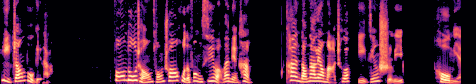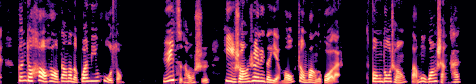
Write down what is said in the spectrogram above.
一张不给他。丰都城从窗户的缝隙往外面看，看到那辆马车已经驶离，后面跟着浩浩荡荡的官兵护送。与此同时，一双锐利的眼眸正望了过来。丰都城把目光闪开，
